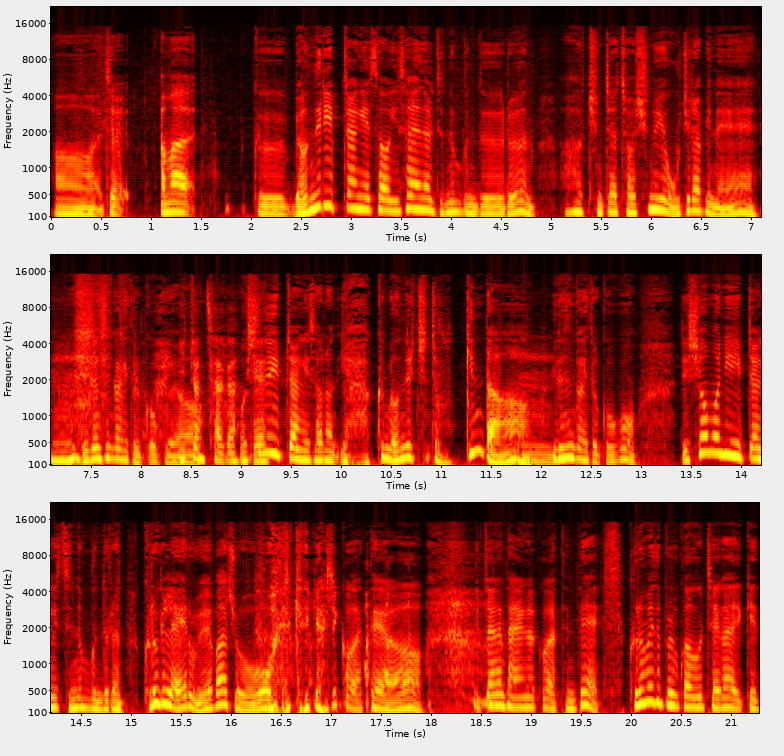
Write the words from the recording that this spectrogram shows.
어, 이제 아마 그 며느리 입장에서 이 사연을 듣는 분들은 아, 진짜 저 신우의 오지랖이네. 이런 생각이 들 거고요. 음. 입장차가. 어, 신우 예. 입장에서는 야, 그 며느리 진짜 웃긴다. 음. 이런 생각이 들 거고 이제 시어머니 입장에서 듣는 분들은 그러길래 애를 왜 봐줘 이렇게 얘기하실 것 같아요. 입장은 다양할 것 같은데 그럼에도 불구하고 제가 이렇게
